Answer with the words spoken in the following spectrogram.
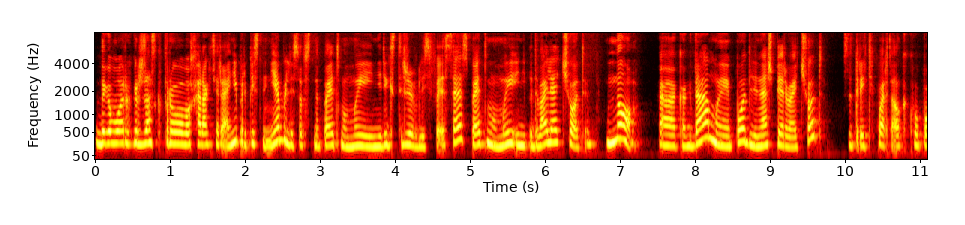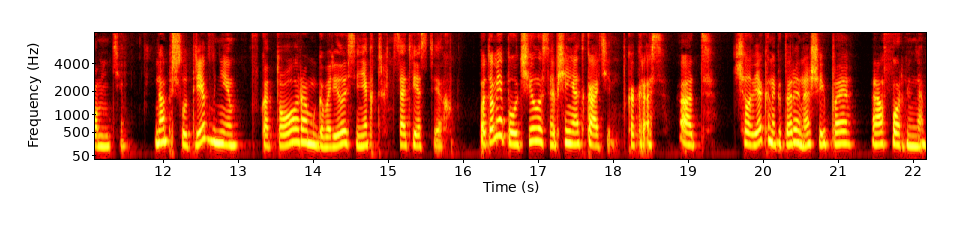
договорах гражданско-правового характера они прописаны не были, собственно, поэтому мы не регистрировались в ФСС, поэтому мы и не подавали отчеты. Но э, когда мы подали наш первый отчет за третий квартал, как вы помните, нам пришло требование, в котором говорилось о некоторых несоответствиях. Потом я получила сообщение от Кати, как раз от человека, на которое наше ИП оформлено.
